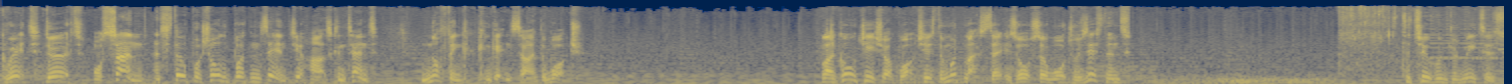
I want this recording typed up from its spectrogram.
grit, dirt or sand and still push all the buttons in to your heart's content. Nothing can get inside the watch. Like all G-Shock watches, the Mudmaster is also water resistant to 200 metres.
